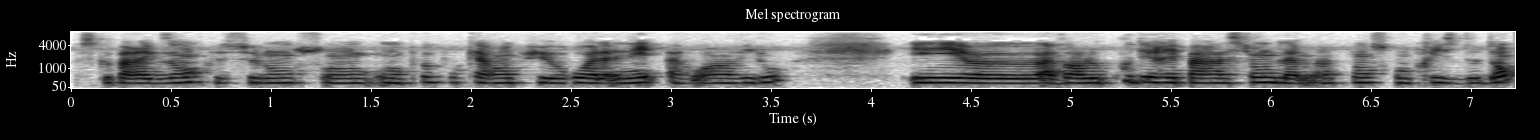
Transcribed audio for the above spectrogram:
Parce que par exemple selon son on peut pour 48 euros à l'année avoir un vélo et avoir le coût des réparations de la maintenance comprise dedans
